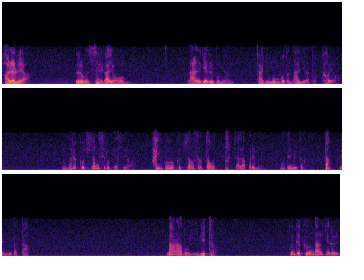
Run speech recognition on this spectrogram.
할렐루야. 여러분 새가요. 날개를 보면 자기 몸보다 날개가 더 커요. 얼마나 거추장스럽겠어요. 아이고 그 주장스럽다고 탁 잘라버리면 뭐 됩니까? 딱 됩니다. 딱. 나라도 2미터. 근데 그 날개를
